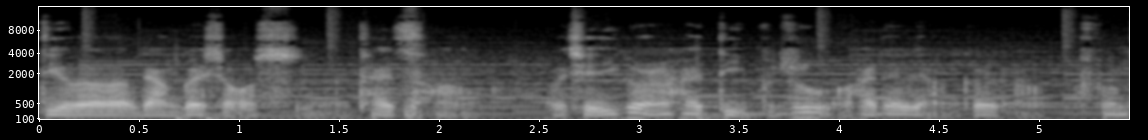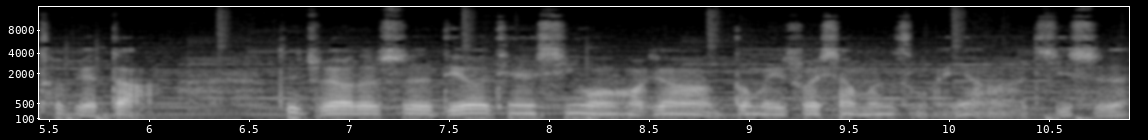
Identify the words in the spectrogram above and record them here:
抵了两个小时，太惨了，而且一个人还抵不住，还得两个人，风特别大。最主要的是第二天新闻好像都没说厦门怎么样啊，其实。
